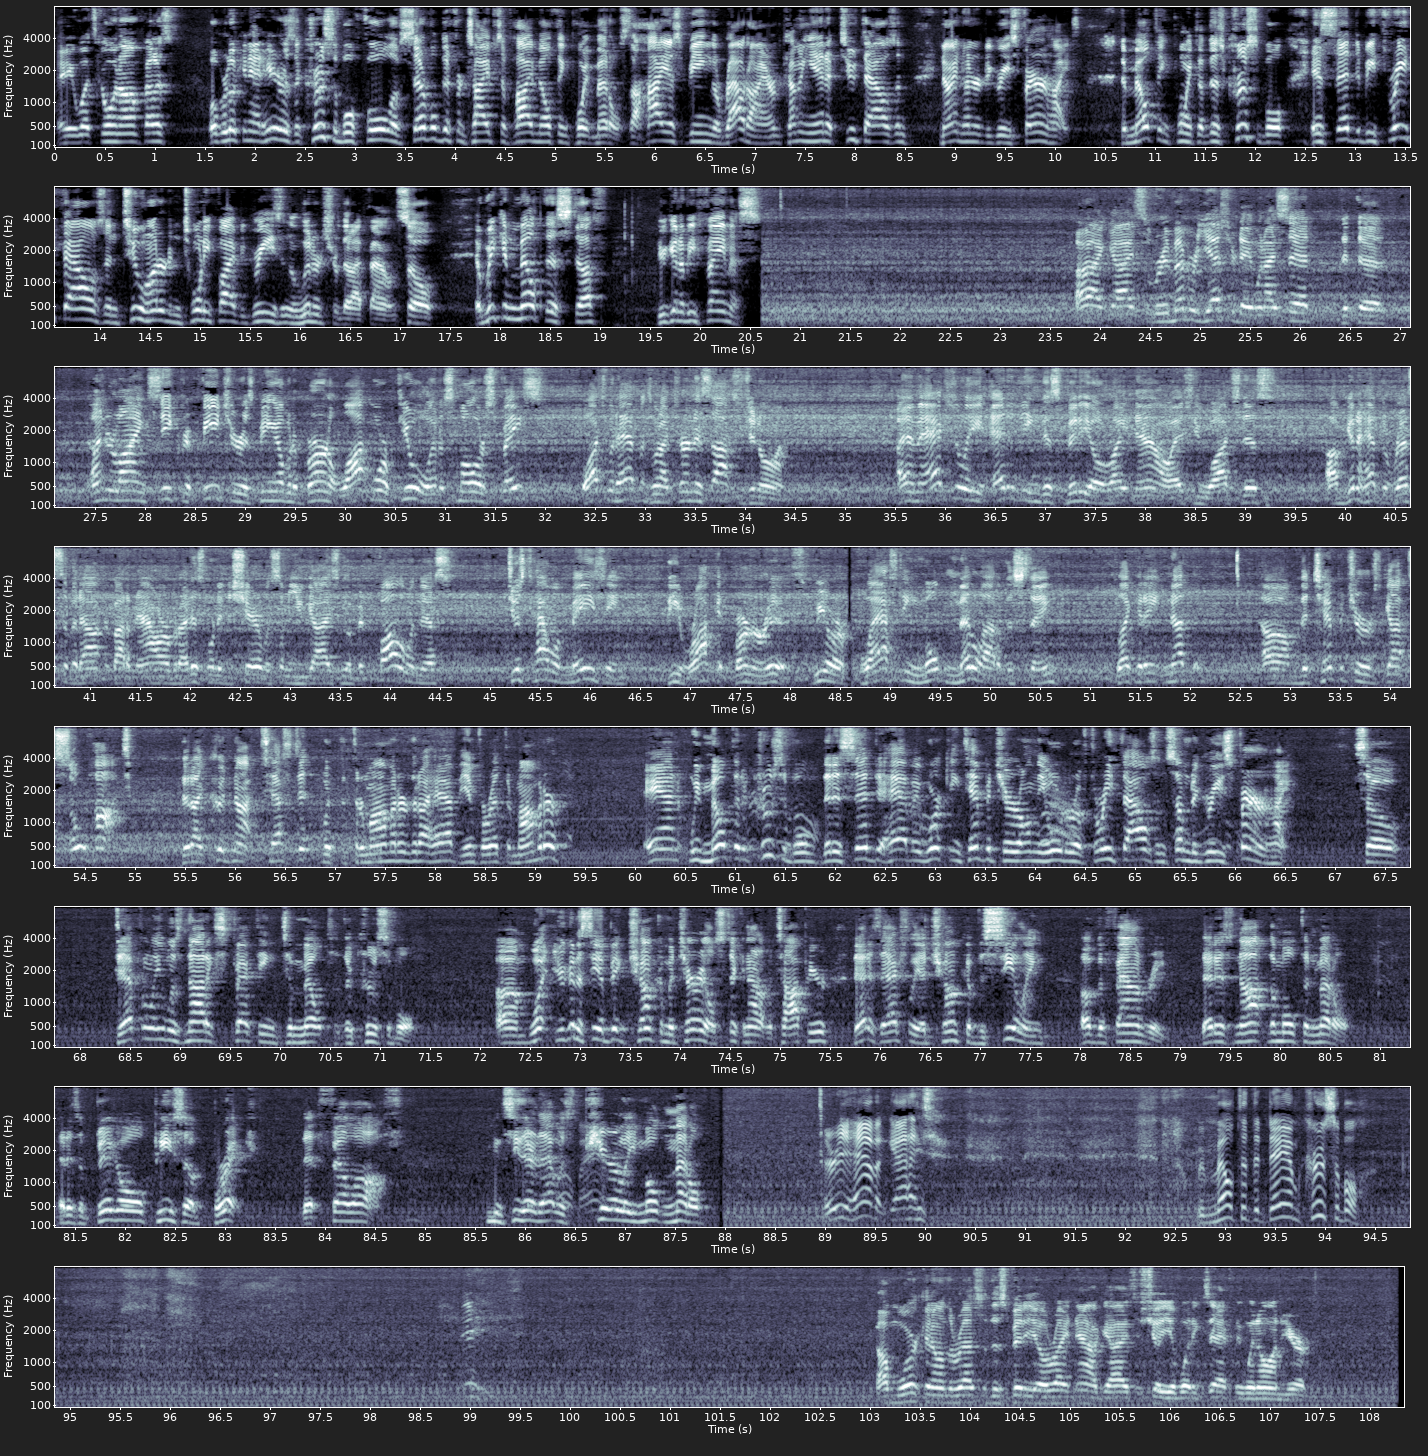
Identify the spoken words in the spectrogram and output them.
Hey, what's going on, fellas? What we're looking at here is a crucible full of several different types of high melting point metals, the highest being the wrought iron coming in at 2,900 degrees Fahrenheit. The melting point of this crucible is said to be 3,225 degrees in the literature that I found. So if we can melt this stuff, you're going to be famous. All right, guys, so remember yesterday when I said that the underlying secret feature is being able to burn a lot more fuel in a smaller space. Watch what happens when I turn this oxygen on. I am actually editing this video right now as you watch this. I'm going to have the rest of it out in about an hour, but I just wanted to share with some of you guys who have been following this just how amazing the rocket burner is. We are blasting molten metal out of this thing like it ain't nothing. Um, the temperatures got so hot that I could not test it with the thermometer that I have, the infrared thermometer. And we melted a crucible that is said to have a working temperature on the order of 3,000 some degrees Fahrenheit. So definitely was not expecting to melt the crucible. Um, what you're going to see a big chunk of material sticking out of the top here. That is actually a chunk of the ceiling of the foundry. That is not the molten metal. That is a big old piece of brick that fell off. You can see there that was oh, purely molten metal. There you have it, guys. We melted the damn crucible. I'm working on the rest of this video right now, guys, to show you what exactly went on here.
